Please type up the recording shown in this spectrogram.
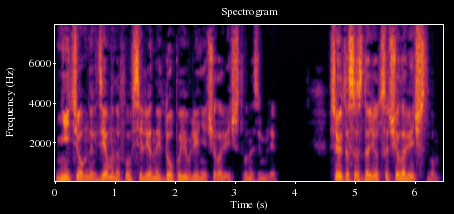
ни темных демонов во Вселенной до появления человечества на Земле. Все это создается человечеством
